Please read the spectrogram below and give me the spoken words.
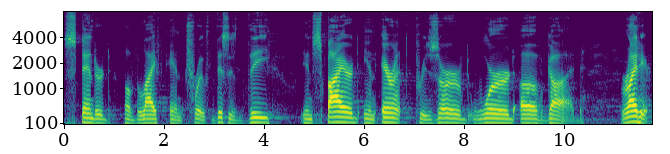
standard of life and truth. This is the inspired, inerrant, preserved Word of God. Right here.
